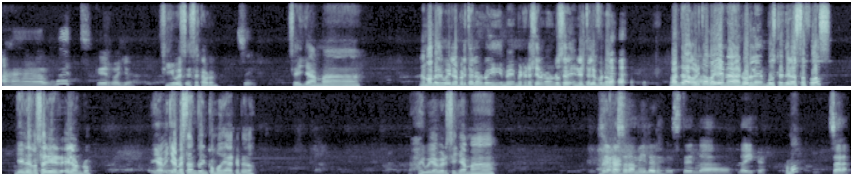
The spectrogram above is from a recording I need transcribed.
Ah, what? Qué rollo. Sí, güey, está cabrón. Sí. Se llama. No mames, güey, le apreté el hombro y me, me crecieron hondos en el teléfono. Banda, ahorita vayan a Rolle, busquen The Last of Us y ahí les va a salir el hombro. Ya, ya me está dando incomodidad, ¿qué pedo? Ay, güey, a ver, se llama. Se llama. Sarah Miller, este, la, la hija. ¿Cómo? Sara.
